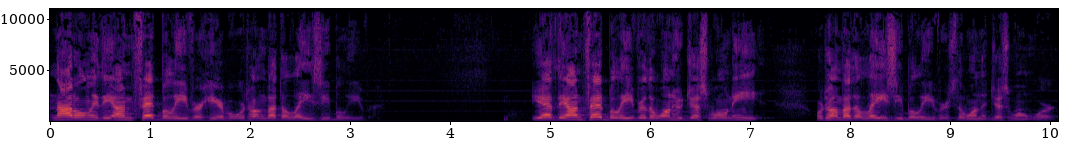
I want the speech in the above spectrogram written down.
not only the unfed believer here, but we're talking about the lazy believer. You have the unfed believer, the one who just won't eat. We're talking about the lazy believers, the one that just won't work.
